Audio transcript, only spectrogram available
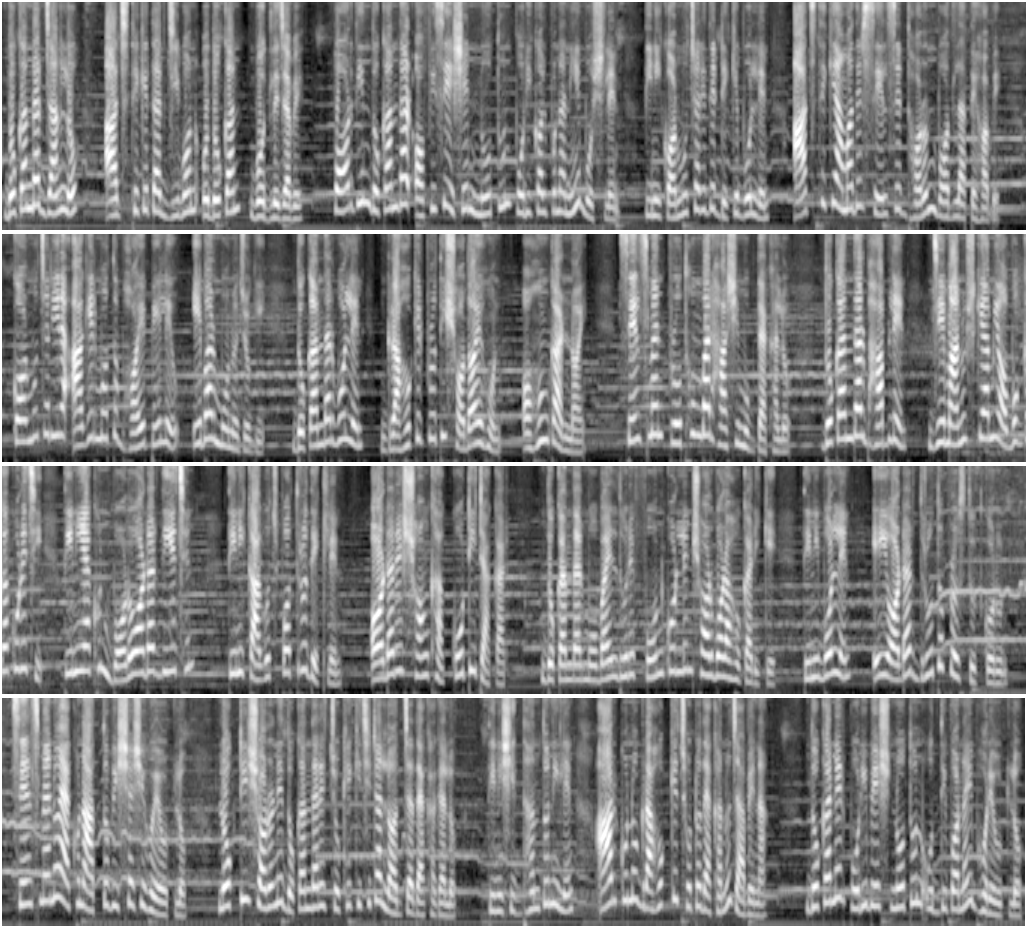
দোকানদার জানল, আজ থেকে তার জীবন ও দোকান বদলে যাবে। পরদিন দোকানদার অফিসে এসে নতুন পরিকল্পনা নিয়ে বসলেন। তিনি কর্মচারীদের ডেকে বললেন, আজ থেকে আমাদের সেলসের ধরন বদলাতে হবে। কর্মচারীরা আগের মতো ভয় পেলেও এবার মনোযোগী। দোকানদার বললেন, গ্রাহকের প্রতি সদয় হন, অহংকার নয়। সেলসম্যান প্রথমবার হাসি মুখ দেখাল। দোকানদার ভাবলেন যে মানুষকে আমি অবজ্ঞা করেছি, তিনি এখন বড় অর্ডার দিয়েছেন। তিনি কাগজপত্র দেখলেন। অর্ডারের সংখ্যা কোটি টাকার। দোকানদার মোবাইল ধরে ফোন করলেন সরবরাহকারীকে। তিনি বললেন, এই অর্ডার দ্রুত প্রস্তুত করুন। সেলসম্যানও এখন আত্মবিশ্বাসী হয়ে উঠল। লোকটির স্মরণে দোকানদারের চোখে কিছুটা লজ্জা দেখা গেল। তিনি সিদ্ধান্ত নিলেন, আর কোনো গ্রাহককে ছোট দেখানো যাবে না। দোকানের পরিবেশ নতুন উদ্দীপনায় ভরে উঠল।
